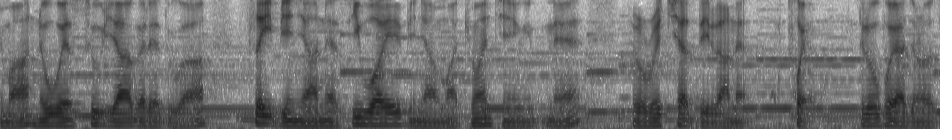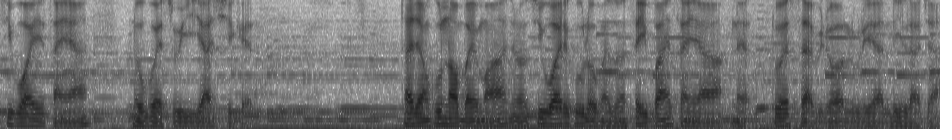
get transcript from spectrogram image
စ်မှာ Nobel ဆုရခဲ့တဲ့သူကစိတ်ပညာနဲ့စီးပွားရေးပညာမှာကျွမ်းကျင်တဲ့ Richard Thaler နဲ့အဖွဲ့သူတို့အဖွဲ့ကကျွန်တော်စီးပွားရေးဆိုင်ရာ နိုဘယ်ဆုကြီးရရှိခဲ့တာဒါကြောင့်ခုနောက်ပိုင်းမှာကျွန်တော်စီးပွားရေးတစ်ခုလုပ်မယ်ဆိုရင်စိတ်ပိုင်းဆိုင်ရာနဲ့တွဲဆက်ပြီးတော့လူတွေကလေ့လာကြရ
